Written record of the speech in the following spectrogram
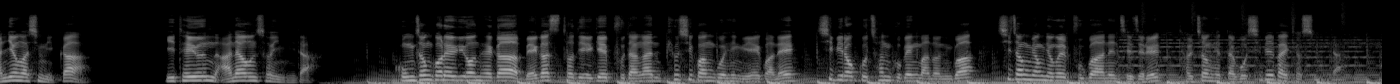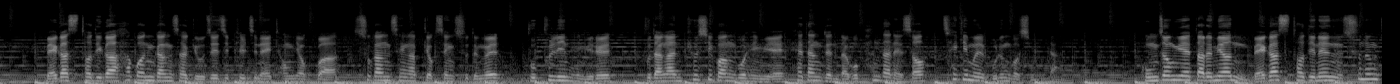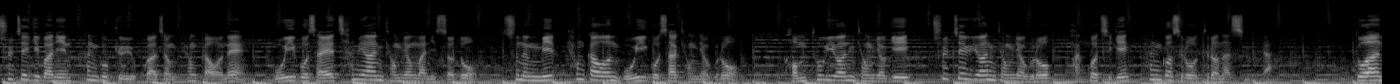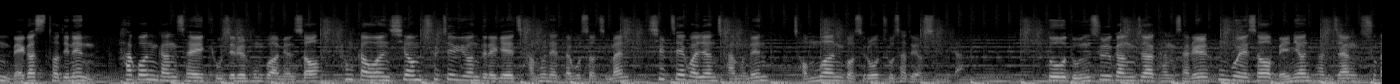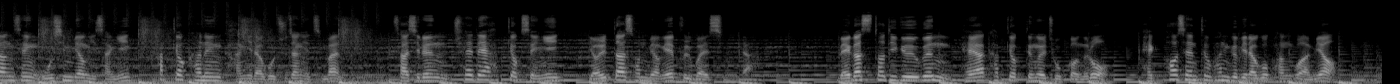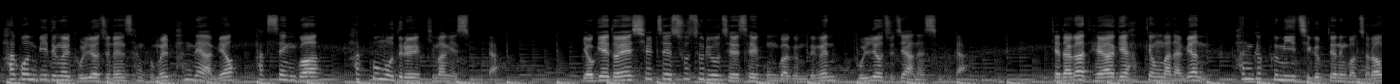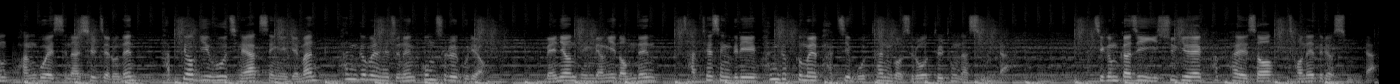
안녕하십니까? 이태윤 아나운서입니다. 공정거래위원회가 메가스터디에게 부당한 표시 광고 행위에 관해 11억 9,900만 원과 시정명령을 부과하는 제재를 결정했다고 10일 밝혔습니다. 메가스터디가 학원 강사 교재 집필진 의 경력과 수강생 합격생 수 등을 부풀린 행위를 부당한 표시 광고 행위에 해당된다고 판단해서 책임을 물은 것입니다. 공정위에 따르면 메가스터디는 수능 출제 기관인 한국교육과정평가원에 모의고사에 참여한 경력만 있어도 수능 및 평가원 모의고사 경력으로 검토위원 경력이 출제위원 경력으로 바꿔치기 한 것으로 드러났습니다. 또한 메가스터디는 학원 강사의 교재를 홍보하면서 평가원 시험 출제위원들에게 자문했다고 썼지만 실제 관련 자문은 전무한 것으로 조사되었습니다. 또 논술 강좌 강사를 홍보해서 매년 현장 수강생 50명 이상이 합격하는 강의라고 주장했지만 사실은 최대 합격생이 15명에 불과했습니다. 메가스터디 교육은 대학 합격 등을 조건으로 100% 환급이라고 광고하며 학원비 등을 돌려주는 상품을 판매하며 학생과 학부모들을 기망했습니다. 여기에 더해 실제 수수료 제세 공과금 등은 돌려주지 않았습니다. 게다가 대학에 합격만 하면 환급금이 지급되는 것처럼 광고했으나 실제로는 합격 이후 재학생에게만 환급을 해주는 꼼수를 부려 매년 100명이 넘는 자퇴생들이 환급금을 받지 못한 것으로 들통났습니다. 지금까지 이슈기획 파파에서 전해드렸습니다.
